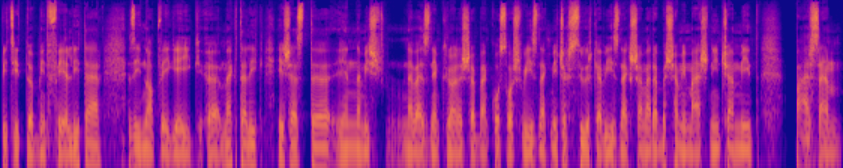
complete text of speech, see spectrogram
picit több, mint fél liter, ez így nap végéig ö, megtelik, és ezt ö, én nem is nevezném különösebben koszos víznek, még csak szürke víznek sem, mert ebbe semmi más nincsen, mint pár szem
